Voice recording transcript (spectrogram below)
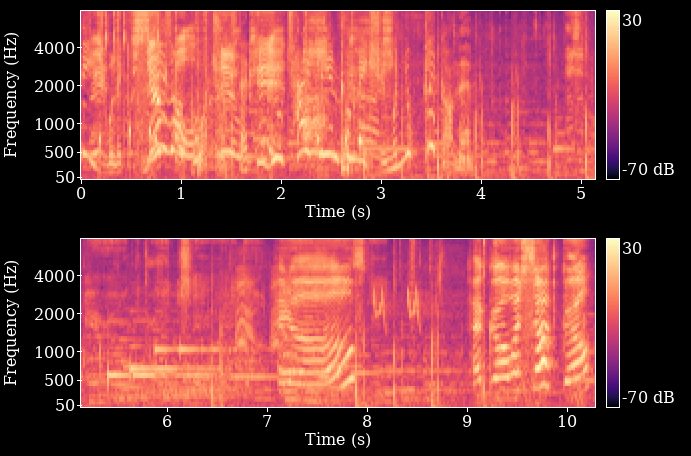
These will ex- these Simple, are portraits that give you kid. timely information when you click on them. There's an arrow in the ground saying where to go. Hello? Hey girl, what's up, girl?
